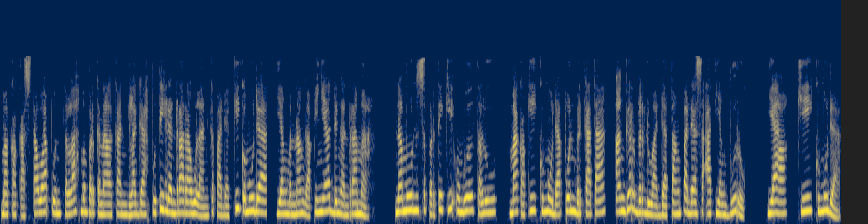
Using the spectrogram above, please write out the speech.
maka Kastawa pun telah memperkenalkan Gelagah Putih dan Rarawulan kepada Ki Komuda, yang menanggapinya dengan ramah. Namun seperti Ki Umbul Telu, maka Ki Komuda pun berkata, Angger berdua datang pada saat yang buruk. Ya, Ki Komuda.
